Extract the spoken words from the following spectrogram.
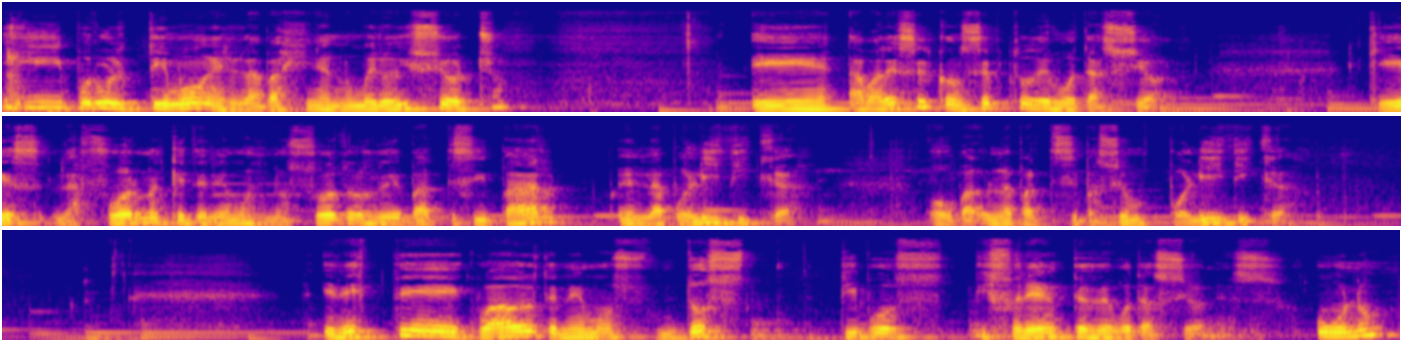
Y por último, en la página número 18, eh, aparece el concepto de votación, que es la forma que tenemos nosotros de participar en la política o una participación política. En este cuadro tenemos dos tipos diferentes de votaciones. Uno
